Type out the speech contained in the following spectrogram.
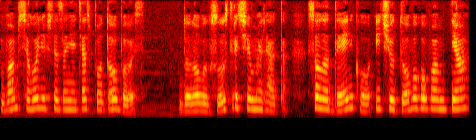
вам сьогоднішнє заняття сподобалось. До нових зустрічей, малята, солоденького і чудового вам дня!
